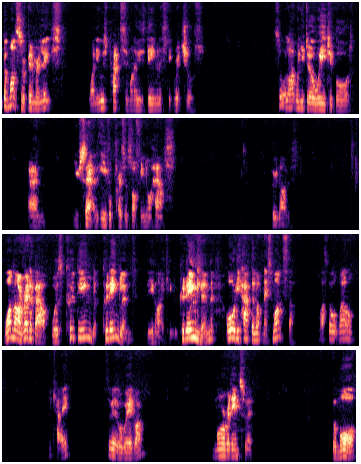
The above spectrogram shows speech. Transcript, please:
the monster have been released when he was practicing one of his demonistic rituals? Sort of like when you do a Ouija board and you set an evil presence off in your house. Who knows? One that I read about was could the England, could England, the United Kingdom, could England already have the Loch Ness monster? Well, I thought, well, okay, it's a bit of a weird one. The more I read into it, the more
